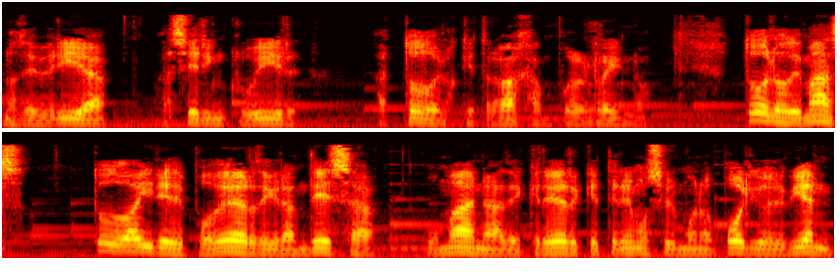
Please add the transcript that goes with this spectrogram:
nos debería hacer incluir a todos los que trabajan por el reino. Todos los demás, todo aire de poder, de grandeza humana, de creer que tenemos el monopolio del bien,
